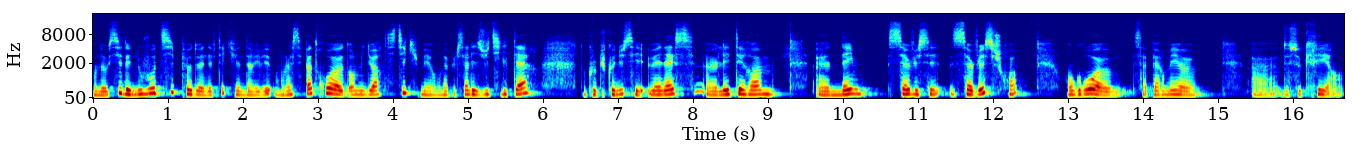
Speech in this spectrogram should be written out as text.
On a aussi des nouveaux types de NFT qui viennent d'arriver. Bon, là, c'est pas trop euh, dans le milieu artistique, mais on appelle ça les utilitaires. Donc, le plus connu, c'est ENS, euh, l'Ethereum euh, Name Service, je crois. En gros, ça permet de se créer un,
